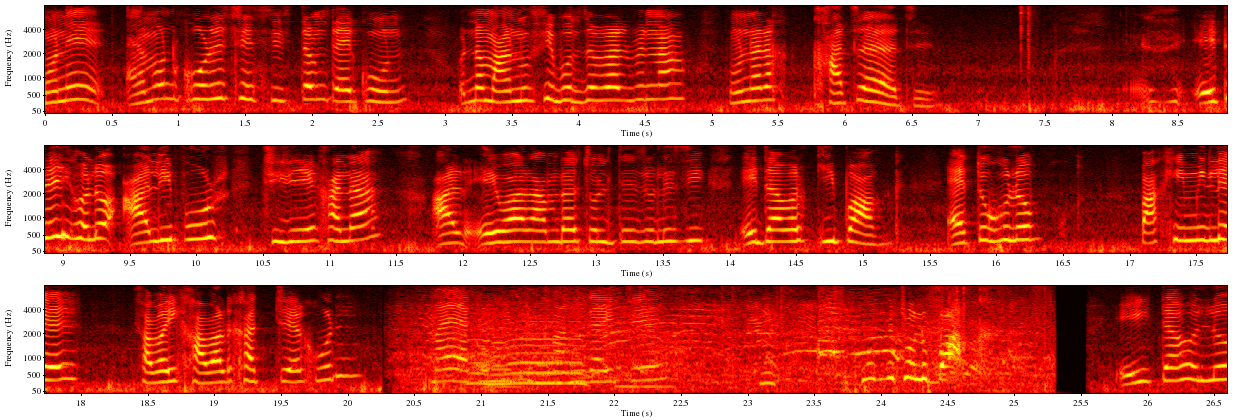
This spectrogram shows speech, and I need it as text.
মানে এমন করেছে সিস্টেমটা এখন। ওটা মানুষই বলতে পারবে না ওনারা খাঁচায় আছে। এটাই হলো আলিপুর চিড়িয়াখানা। আর এবার আমরা চলতে চলেছি এটা আবার কি পাক? এতগুলো পাখি মিলে সবাই খাবার খাচ্ছে এখন। মা এখন গান গাইছে। চলো এইটা হলো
